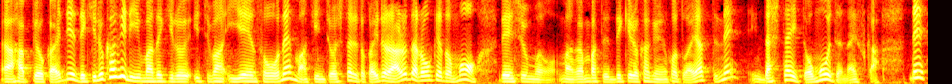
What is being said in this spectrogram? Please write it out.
発表会でできる限り今できる一番いい演奏をね、まあ緊張したりとかいろいろあるだろうけども、練習もまあ頑張ってできる限りのことはやってね、出したいと思うじゃないですか。で、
